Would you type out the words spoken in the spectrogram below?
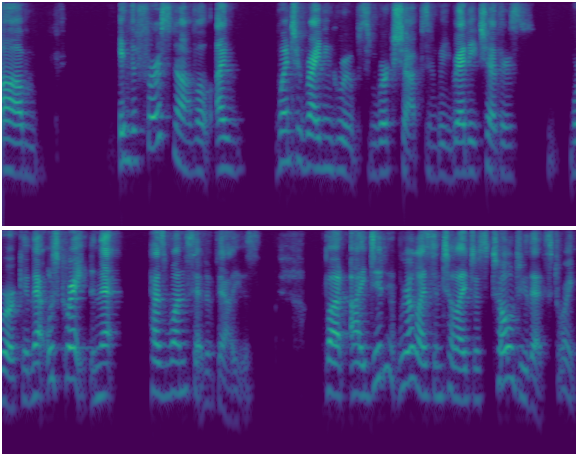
Um, in the first novel, I went to writing groups and workshops, and we read each other's work, and that was great, and that has one set of values. But I didn't realize until I just told you that story.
